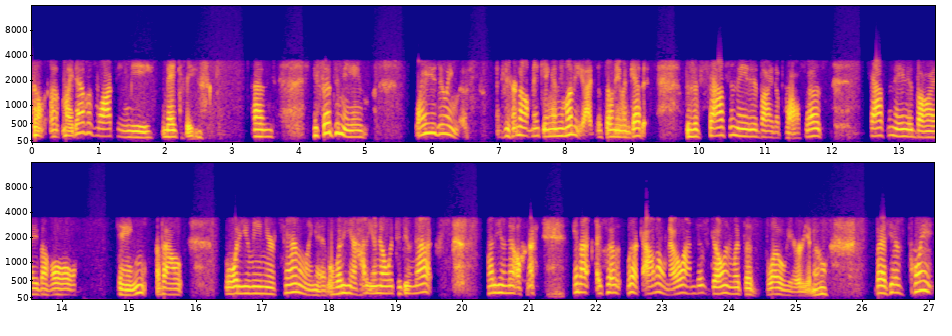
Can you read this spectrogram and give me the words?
so uh, my dad was watching me make these, and he said to me, "Why are you doing this? If you're not making any money, I just don't even get it." Because fascinated by the process, fascinated by the whole thing about what do you mean you're channeling it? Well, what do you? How do you know what to do next? How do you know? and I, I said, look, I don't know. I'm just going with the flow here, you know. But his point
